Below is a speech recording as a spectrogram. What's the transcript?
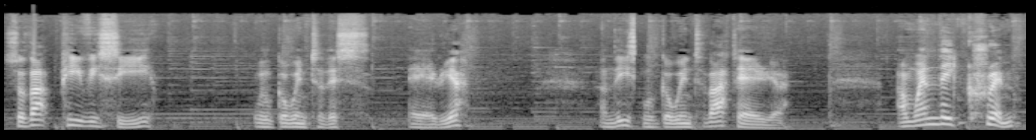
So that PVC will go into this area and these will go into that area. And when they crimp,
